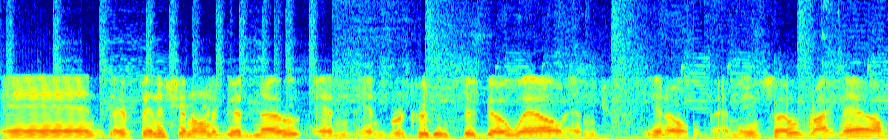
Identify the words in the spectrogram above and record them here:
and they're finishing on a good note, and and recruiting should go well. And you know, I mean, so right now,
